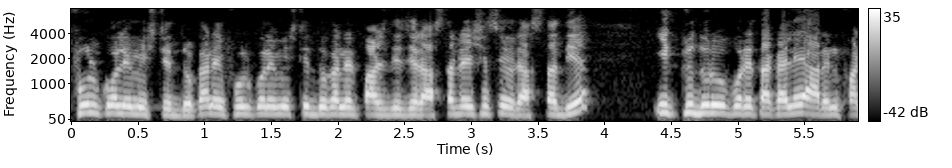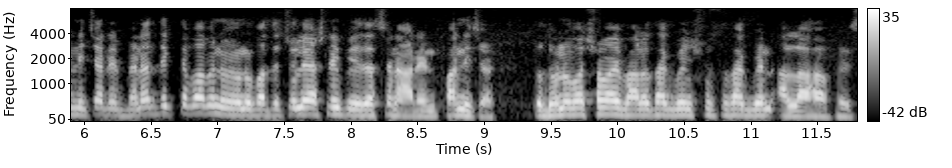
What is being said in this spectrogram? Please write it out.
ফুলকলি মিষ্টির দোকান। এই ফুলকলি মিষ্টির দোকানের পাশ দিয়ে যে রাস্তাটা এসেছে, ওই রাস্তা দিয়ে একটু দূরে উপরে তাকালে আর এন ফার্নিচারের ব্যানার দেখতে পাবেন, ওই অনুপাতে চলে আসলেই পেয়ে যাচ্ছেন আর এন ফার্নিচার তো ধন্যবাদ সবাই, ভালো থাকবেন, সুস্থ থাকবেন, আল্লাহ হাফেজ।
